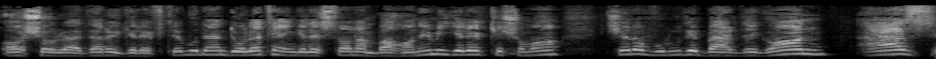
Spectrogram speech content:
آشوراده رو گرفته بودن. دولت انگلستان هم بهانه می‌گرفت که شما چرا ورود بردگان از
